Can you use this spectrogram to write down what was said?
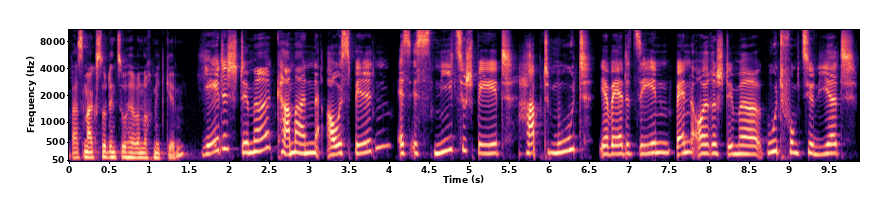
Was magst du den Zuhörern noch mitgeben? Jede Stimme kann man ausbilden. Es ist nie zu spät. Habt Mut. Ihr werdet sehen, wenn eure Stimme gut funktioniert,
